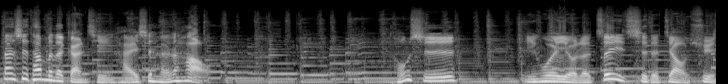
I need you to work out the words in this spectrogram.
但是他们的感情还是很好。同时，因为有了这一次的教训，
